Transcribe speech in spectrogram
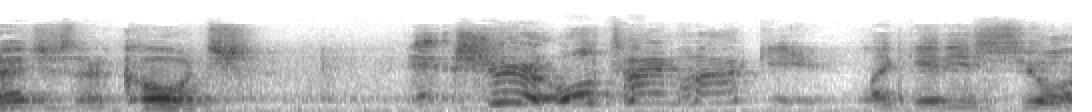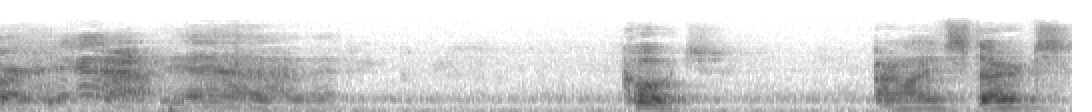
Reg is our coach. Yeah, sure, old time hockey. Like Eddie Shore. Yeah. Yeah. Coach, our line starts.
